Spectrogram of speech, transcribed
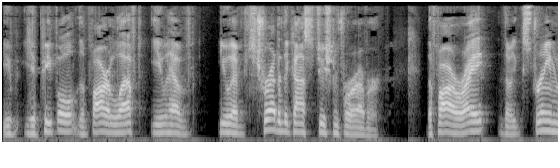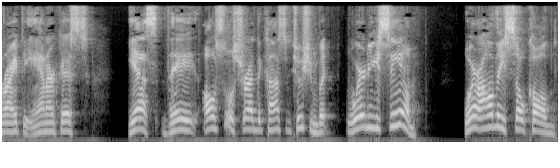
You, you people, the far left, you have you have shredded the Constitution forever. The far right, the extreme right, the anarchists, yes, they also shred the Constitution, but where do you see them? Where are all these so-called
